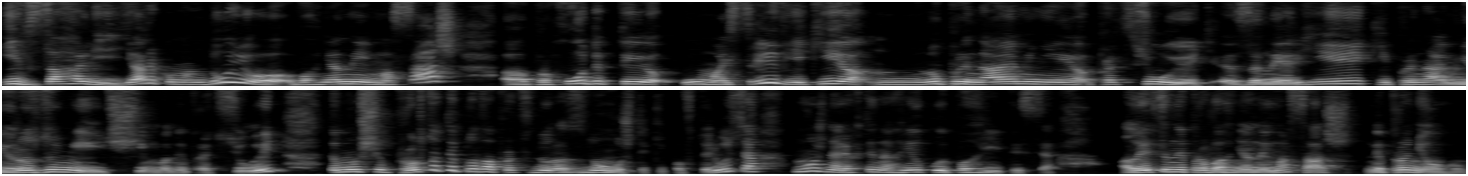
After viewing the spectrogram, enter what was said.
І взагалі я рекомендую вогняний масаж е, проходити у майстрів, які ну принаймні працюють з енергією, які принаймні розуміють, чим вони працюють, тому що просто теплова процедура, знову ж таки повторюся, можна лягти на грілку і погрітися. Але це не про вогняний масаж, не про нього.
